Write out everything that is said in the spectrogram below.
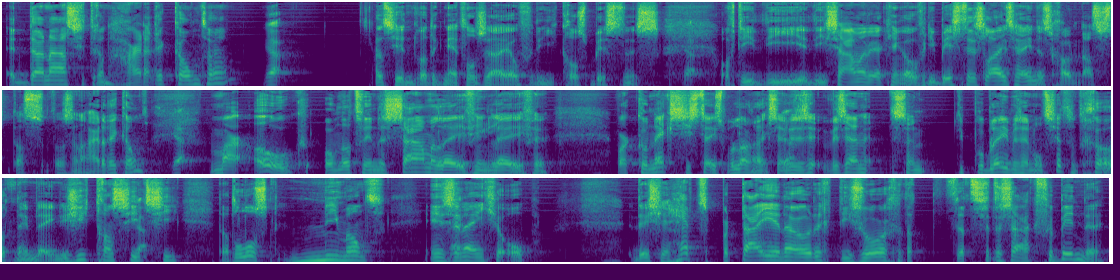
En daarnaast zit er een hardere kant aan. Dat wat ik net al zei over die cross-business. Ja. Of die, die, die samenwerking over die business lines heen. Dat is gewoon dat is, dat is, dat is een hardere kant. Ja. Maar ook omdat we in een samenleving leven waar connecties steeds belangrijk zijn. We, we zijn, zijn, die problemen zijn ontzettend groot. Neem de energietransitie. Dat lost niemand in zijn eentje op. Dus je hebt partijen nodig die zorgen dat, dat ze de zaak verbinden.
